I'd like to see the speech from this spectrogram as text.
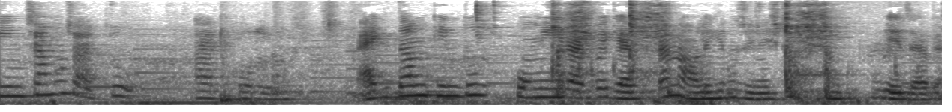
তিন চামচ আর একটু অ্যাড করলাম। একদম কিন্তু কমিয়ে রাখবে গ্যাসটা, নাহলে কিন্তু জিনিসটা পুড়ে যাবে।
